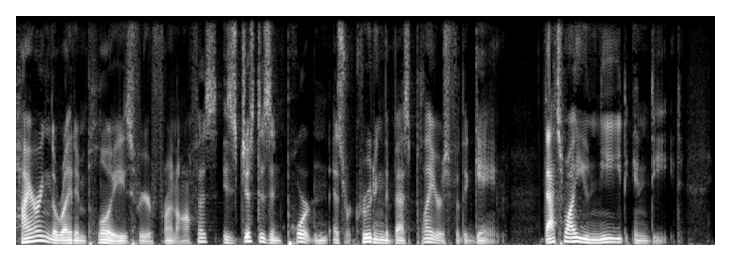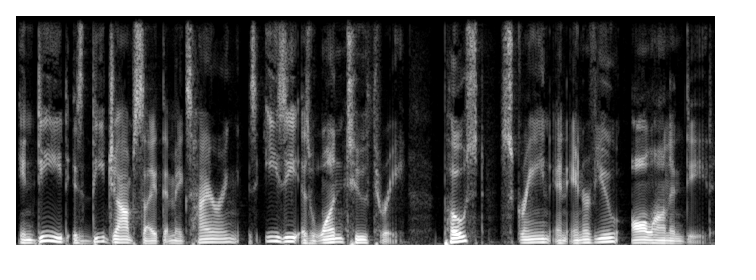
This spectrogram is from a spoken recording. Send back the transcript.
Hiring the right employees for your front office is just as important as recruiting the best players for the game. That's why you need Indeed. Indeed is the job site that makes hiring as easy as one, two, three. Post, screen, and interview all on Indeed.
